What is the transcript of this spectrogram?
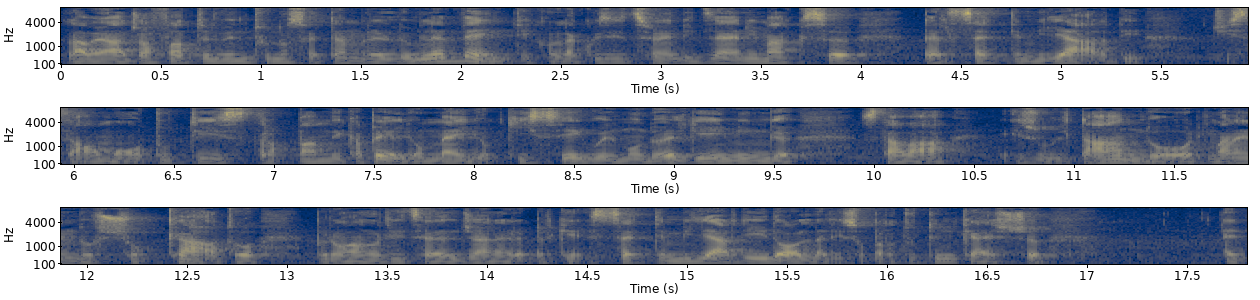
L'aveva già fatto il 21 settembre del 2020 con l'acquisizione di Zenimax per 7 miliardi. Ci stavamo tutti strappando i capelli, o meglio, chi segue il mondo del gaming stava esultando o rimanendo scioccato per una notizia del genere, perché 7 miliardi di dollari, soprattutto in cash, eh,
